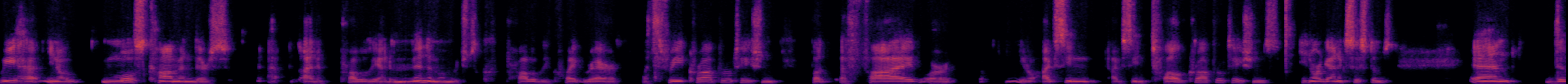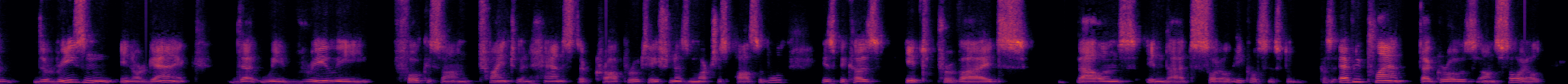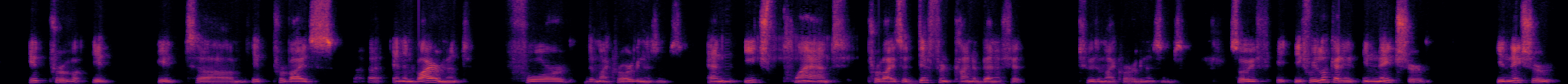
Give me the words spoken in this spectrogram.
we have, you know, most common there's at a, probably at a minimum, which is probably quite rare, a three crop rotation, but a five or you know, I've seen I've seen 12 crop rotations in organic systems. And the the reason in organic that we really focus on trying to enhance the crop rotation as much as possible is because it provides balance in that soil ecosystem. Because every plant that grows on soil, it, prov- it, it, um, it provides uh, an environment for the microorganisms. And each plant provides a different kind of benefit to the microorganisms. So if, if we look at it in nature, in nature,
